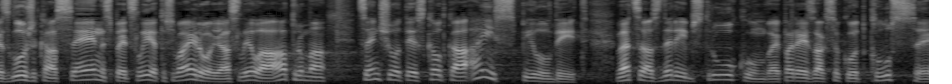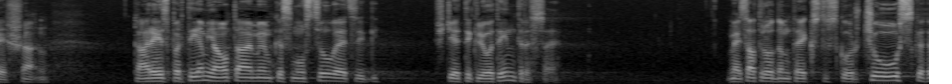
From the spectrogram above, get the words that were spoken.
kas gluži kā sēnes pēc lietus vairojās lielā ātrumā, cenšoties kaut kā aizpildīt vecās derības trūkumu, vai precīzāk sakot, klusēšanu. Kā reiz par tiem jautājumiem, kas mūs cilvēcīgi šķiet tik ļoti interesē. Mēs atrodam tekstus, kur čūska,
